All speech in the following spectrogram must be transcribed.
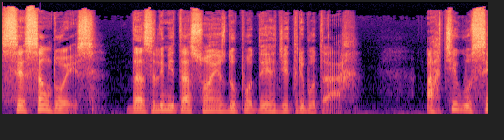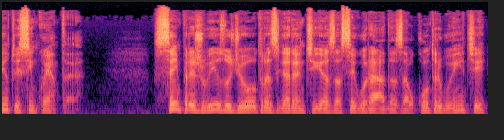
Seção 2. Das limitações do poder de tributar. Artigo 150. Sem prejuízo de outras garantias asseguradas ao contribuinte,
